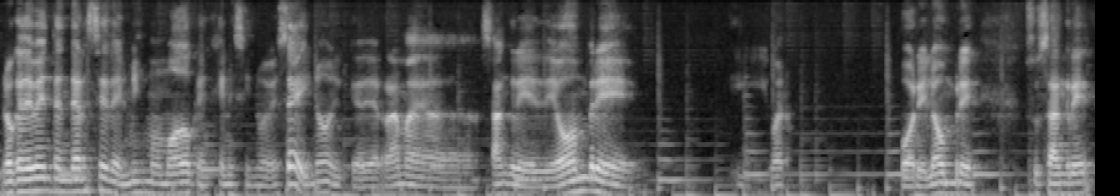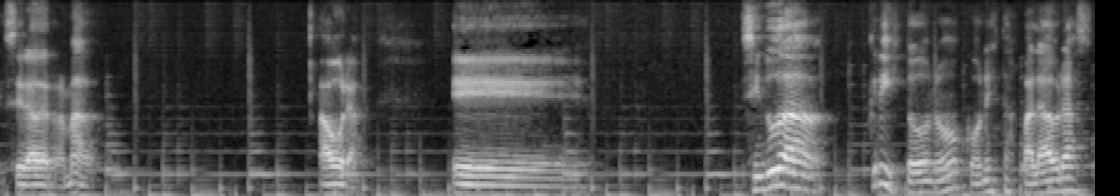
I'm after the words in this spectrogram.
Lo que debe entenderse del mismo modo que en Génesis 9.6, ¿no? El que derrama sangre de hombre y bueno, por el hombre su sangre será derramada. Ahora, eh, sin duda, Cristo, ¿no? Con estas palabras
